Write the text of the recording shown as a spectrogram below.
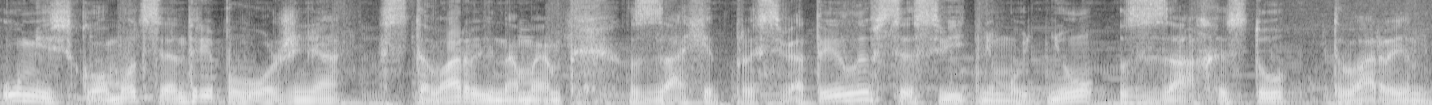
у міському центрі поводження з тваринами. Захід присвятили всесвітньому дню захисту тварин.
